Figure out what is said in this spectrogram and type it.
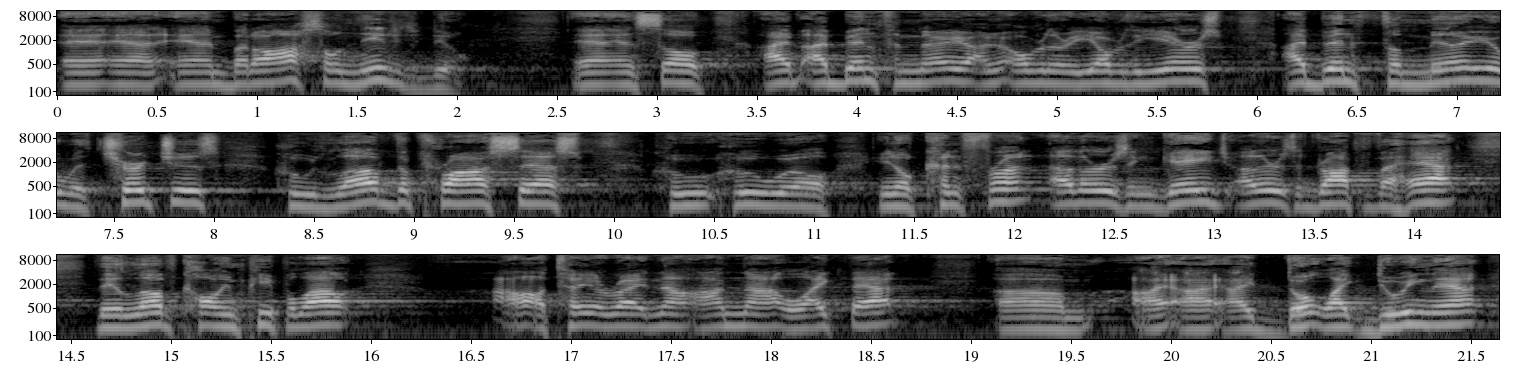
and, and, and but also needed to do. And, and so I've, I've, been familiar over the, over the years, I've been familiar with churches who love the process, who, who will you know, confront others, engage others, a drop of a hat. They love calling people out. I'll tell you right now, I'm not like that. Um, I, I, I don't like doing that,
